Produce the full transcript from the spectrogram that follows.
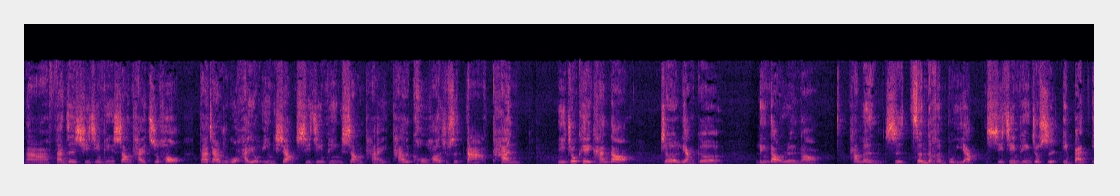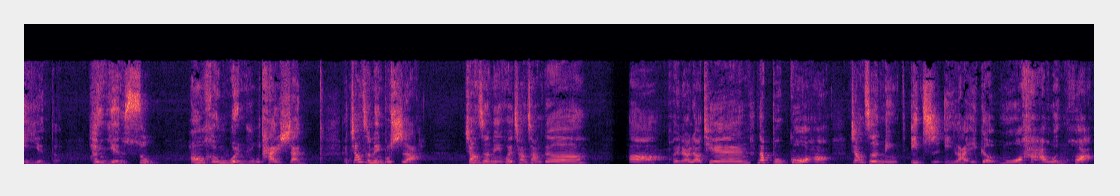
那反正习近平上台之后，大家如果还有印象，习近平上台他的口号就是打贪，你就可以看到这两个领导人哦，他们是真的很不一样。习近平就是一板一眼的，很严肃，然后很稳如泰山。江泽民不是啊，江泽民会唱唱歌。啊，会聊聊天。那不过哈，江泽民一直以来一个摩哈文化，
